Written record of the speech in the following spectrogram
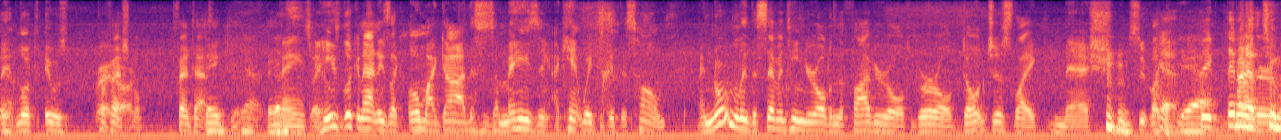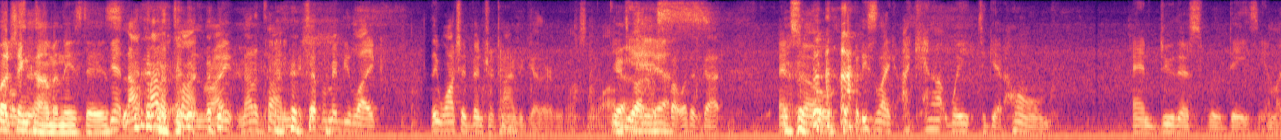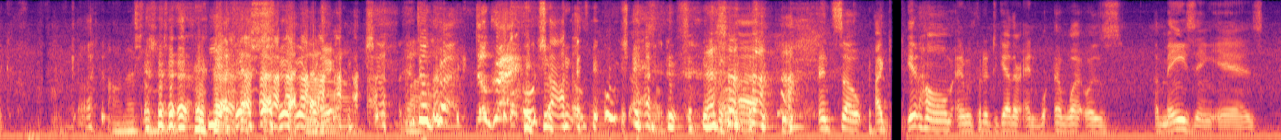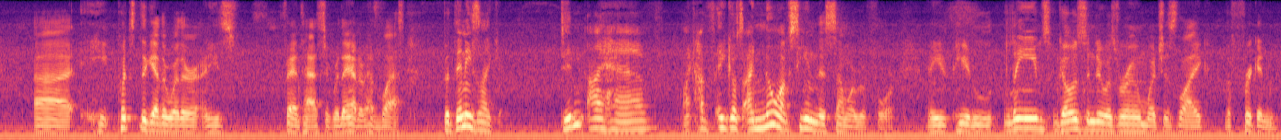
It looked. It was professional. Fantastic. Thank you. Yeah. Thank Thank So you. he's looking at it and he's like, "Oh my god, this is amazing! I can't wait to get this home." And normally, the 17-year-old and the five-year-old girl don't just like mesh, so- like Yeah. Yeah. big. They don't have too much in sister. common these days. Yeah, not, not a ton, right? Not a ton, except for maybe like they watch Adventure Time together every once in a while. Yeah. Yeah, yeah. about what they've got. And so, but he's like, I cannot wait to get home and do this with Daisy. I'm like, oh my god, Oh, that's don't cry, don't cry, oh child, oh child. Uh, and so I get home and we put it together. And, w- and what was amazing is uh, he puts it together with her, and he's fantastic. Where they had to have a blast. But then he's like, "Didn't I have like?" I've, he goes, "I know I've seen this somewhere before." And he he leaves, goes into his room, which is like the freaking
